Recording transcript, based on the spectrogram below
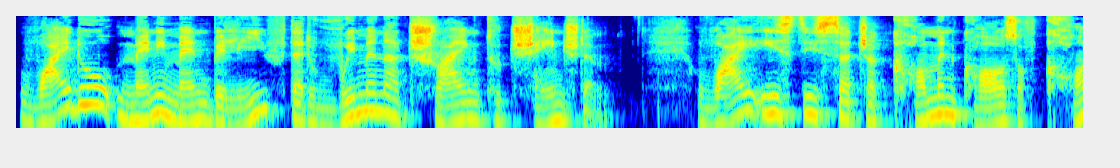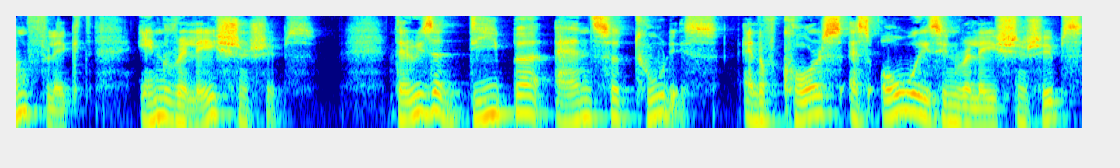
Why do many men believe that women are trying to change them? Why is this such a common cause of conflict in relationships? There is a deeper answer to this. And of course, as always in relationships,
